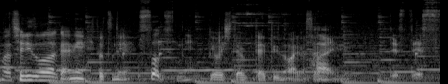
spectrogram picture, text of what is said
まあ、シリーズの中でね一つねそうですね。用意しておきたいというのはありますよね、はい。ですです。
